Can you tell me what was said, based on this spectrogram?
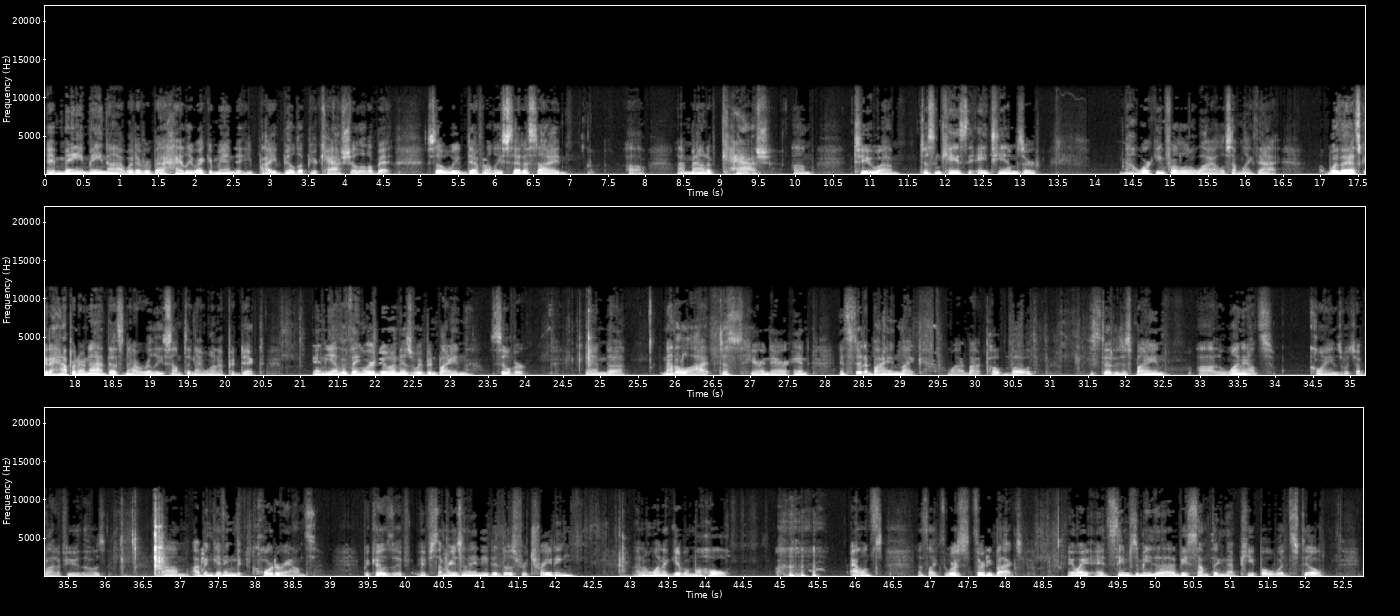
it may, may not, whatever, but I highly recommend that you probably build up your cash a little bit. So we've definitely set aside uh, amount of cash um, to um, just in case the ATMs are not working for a little while or something like that. Whether that's going to happen or not, that's not really something I want to predict. And the other thing we're doing is we've been buying silver and uh, not a lot, just here and there. And instead of buying like well, I bought both. Instead of just buying uh, the one ounce coins, which I bought a few of those, um, I've been getting the quarter ounce because if, if some reason I needed those for trading, I don't want to give them a whole ounce. That's like worth 30 bucks. Anyway, it seems to me that that'd be something that people would still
